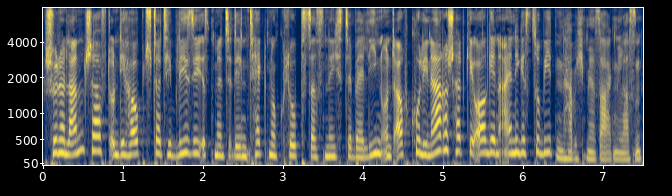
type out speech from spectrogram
Schöne Landschaft und die Hauptstadt Tbilisi ist mit den Techno-Clubs das nächste Berlin und auch kulinarisch hat Georgien einiges zu bieten, habe ich mir sagen lassen.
